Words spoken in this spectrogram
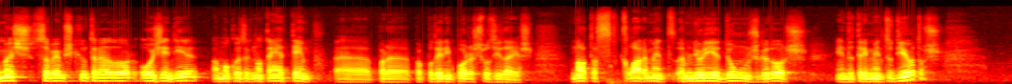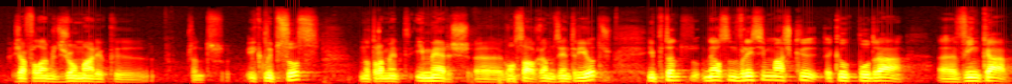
mas sabemos que o treinador, hoje em dia, é uma coisa que não tem é tempo eh, para, para poder impor as suas ideias. Nota-se claramente a melhoria de uns jogadores em detrimento de outros. Já falámos de João Mário, que portanto, eclipsou-se. Naturalmente, emerge eh, Gonçalo Ramos, entre outros. E, portanto, Nelson Veríssimo, acho que aquilo que poderá eh, vincar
